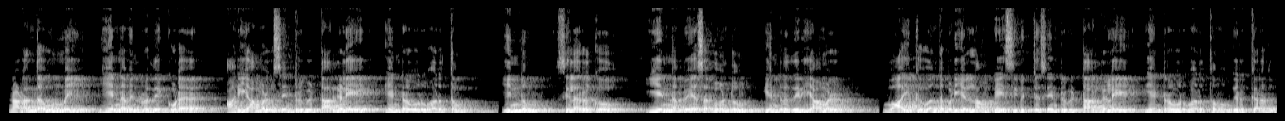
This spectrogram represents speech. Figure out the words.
நடந்த உண்மை என்னவென்பதை கூட அறியாமல் சென்று விட்டார்களே என்ற ஒரு வருத்தம். இன்னும் சிலருக்கோ என்ன பேச வேண்டும் என்று தெரியாமல் வாய்க்கு வந்தபடியெல்லாம் பேசிவிட்டு சென்று விட்டார்களே என்ற ஒரு வருத்தமும் இருக்கிறது.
